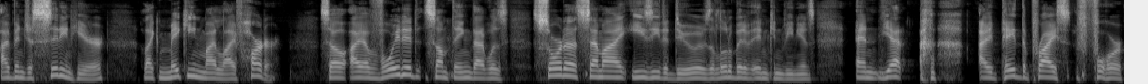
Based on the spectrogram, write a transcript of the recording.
I've been just sitting here like making my life harder. So I avoided something that was sort of semi easy to do. It was a little bit of inconvenience. And yet I paid the price for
